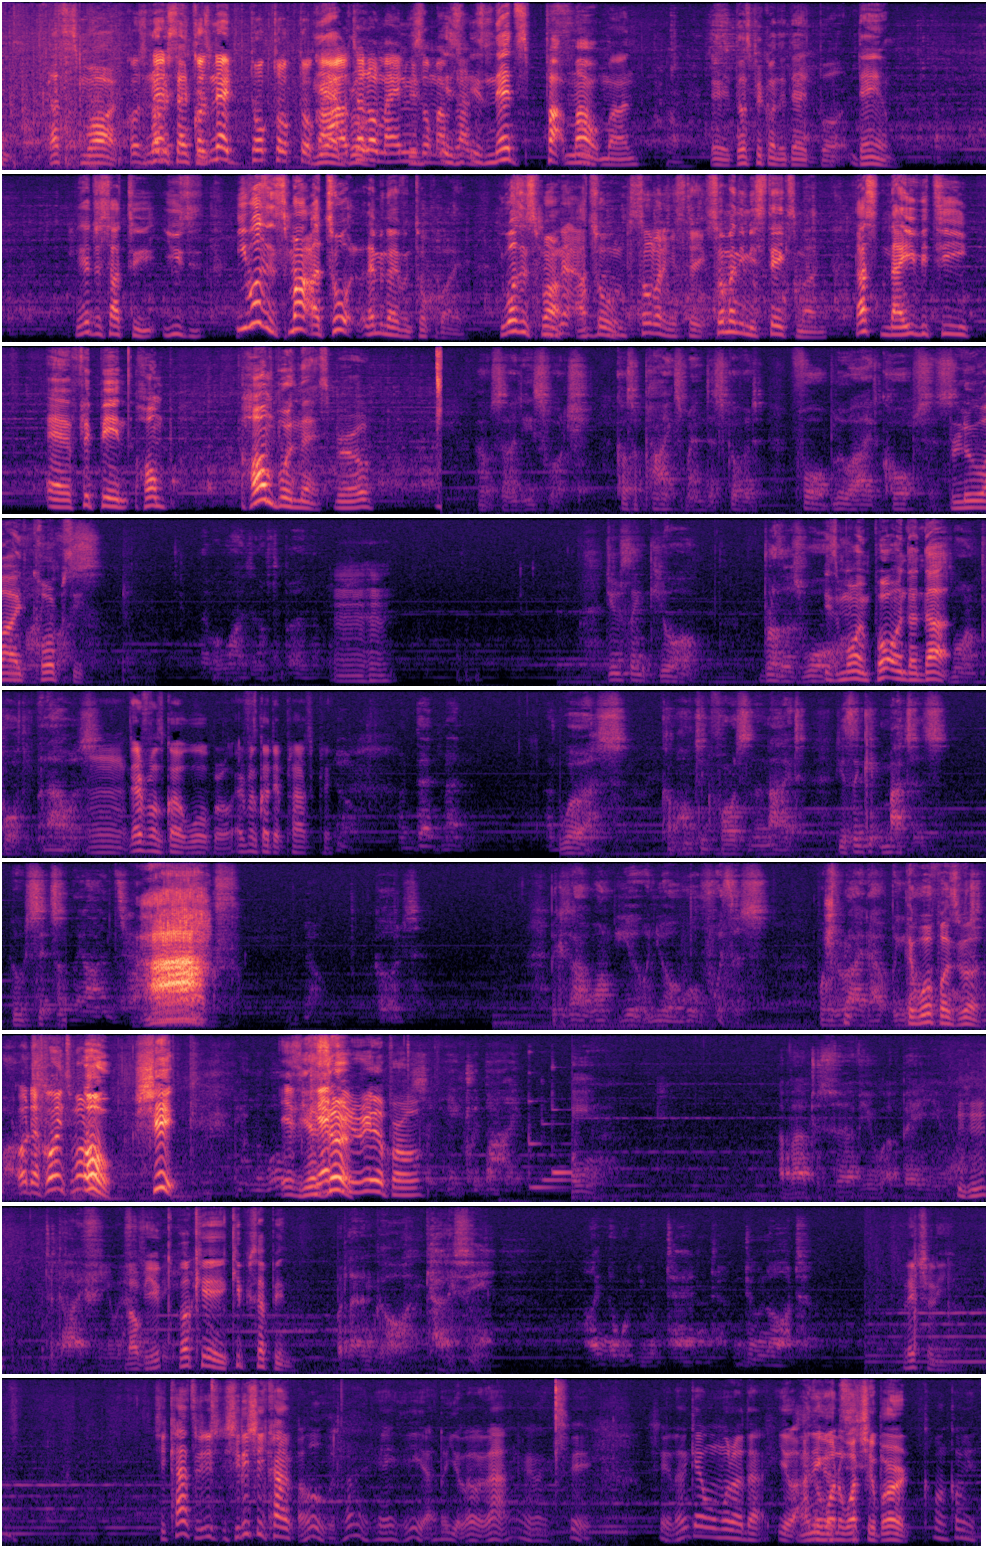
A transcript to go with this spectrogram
that's smart. Because Ned, cause Ned, talk, talk, talk. Yeah, I'll bro. tell all my enemies on my is, plans. Is Ned's fat mouth, hmm. man? Hey, don't speak on the dead, but damn. He just had to use it. He wasn't smart at all. Let me not even talk about it. He wasn't smart Nah, at all. So many mistakes. So many mistakes, man. That's naivety, uh, flipping hum- humbleness, bro. Outside Eastwatch, because of Pyke's men discovered four blue-eyed corpses. Blue-eyed corpses. They were wise enough to burn them. Mm-hmm. Do you think your brother's war is more important than that? more important than ours? Mm, everyone's got a war, bro. Everyone's got their plan to play. Worse, come hunting for us in the night, do you think it matters who sits on the Iron Throne? Ah! Good. Because I want you and your wolf with us when we ride out beyond The wolf as well. tomorrow. Oh, they're going tomorrow. Oh, shit. It's Yes, getting sir. real, bro. About to serve you, obey you, Mm-hmm. to die for you Love you. Okay, keep stepping. Literally. She can't. She literally can't. Oh, hey, hey, I know you love that. Yeah, Shit, shit. Let me get one more of that. Yo, I, I don't want to watch you burn. Come on, come here.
